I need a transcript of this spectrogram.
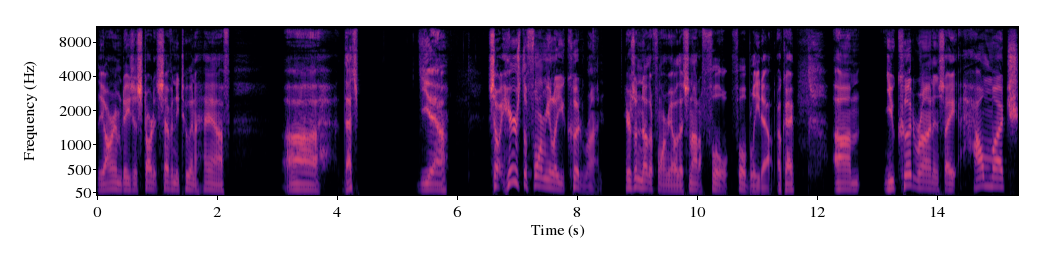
The RMDs that start at seventy two and a half. Uh, that's yeah. So here's the formula you could run. Here's another formula that's not a full full bleed out. Okay, um, you could run and say how much,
